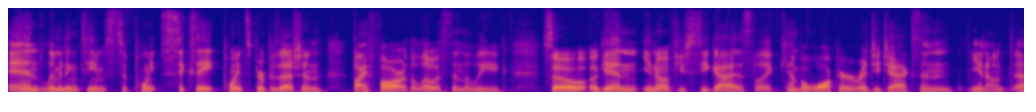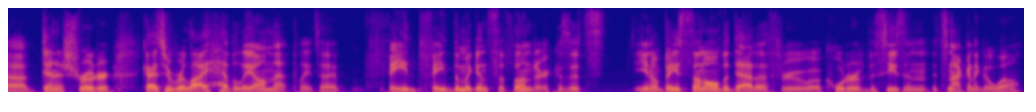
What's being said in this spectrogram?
and limiting teams to 0.68 points per possession, by far the lowest in the league. So again, you know, if you see guys like Kemba Walker, Reggie Jackson, you know, uh, Dennis Schroeder, guys who rely heavily on that play type, fade fade them against the Thunder because it's you know based on all the data through a quarter of the season, it's not going to go well.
